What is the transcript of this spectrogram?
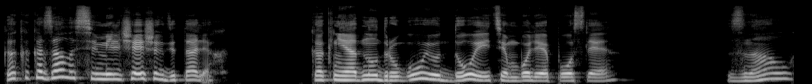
Как оказалось, в мельчайших деталях. Как ни одну другую до и тем более после. Знал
